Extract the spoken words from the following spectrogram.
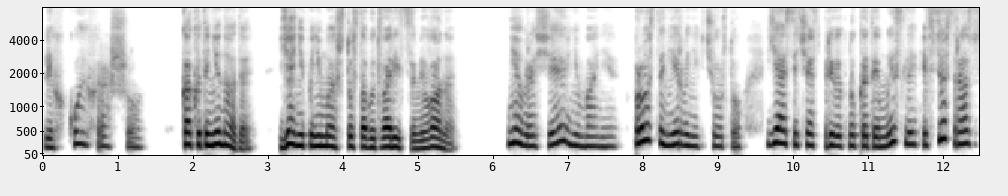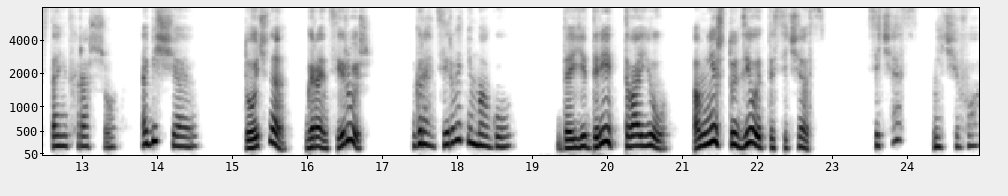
легко и хорошо. «Как это не надо? Я не понимаю, что с тобой творится, Милана». «Не обращаю внимания. Просто нервы ни к черту. Я сейчас привыкну к этой мысли, и все сразу станет хорошо. Обещаю». «Точно? Гарантируешь?» «Гарантировать не могу». «Да ядрить твою! А мне что делать-то сейчас? Сейчас ничего.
